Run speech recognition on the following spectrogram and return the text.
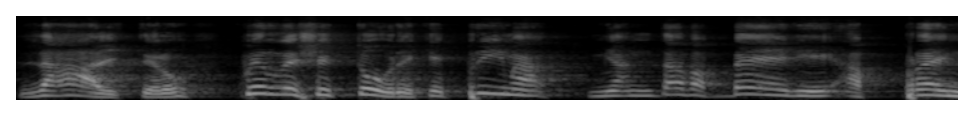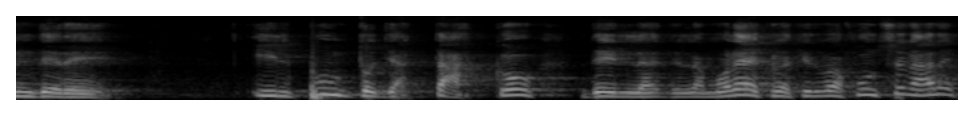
la altero, quel recettore che prima mi andava bene a prendere il punto di attacco del, della molecola che doveva funzionare,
